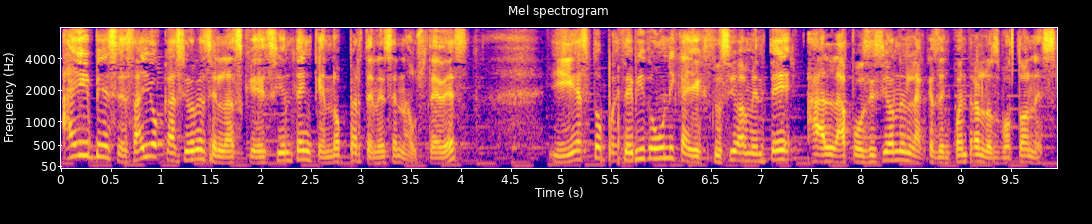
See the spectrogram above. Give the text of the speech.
hay veces, hay ocasiones en las que sienten que no pertenecen a ustedes. Y esto pues debido única y exclusivamente a la posición en la que se encuentran los botones.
